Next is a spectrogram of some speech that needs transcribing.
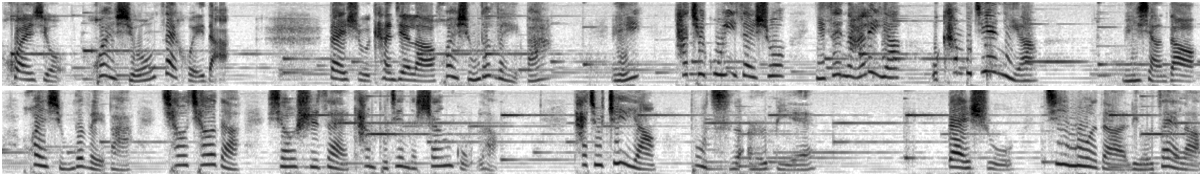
浣熊，浣熊在回答。袋鼠看见了浣熊的尾巴，哎，它却故意在说：“你在哪里呀？我看不见你啊！”没想到浣熊的尾巴悄悄地消失在看不见的山谷了，它就这样不辞而别。袋鼠寂寞地留在了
